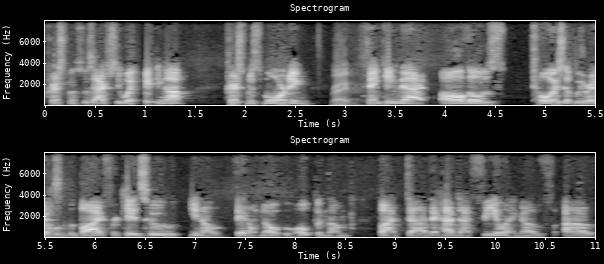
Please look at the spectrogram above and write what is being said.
Christmas was actually waking up Christmas morning, right, thinking that all those toys that we were able to buy for kids who, you know, they don't know who opened them, but uh, they had that feeling of of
